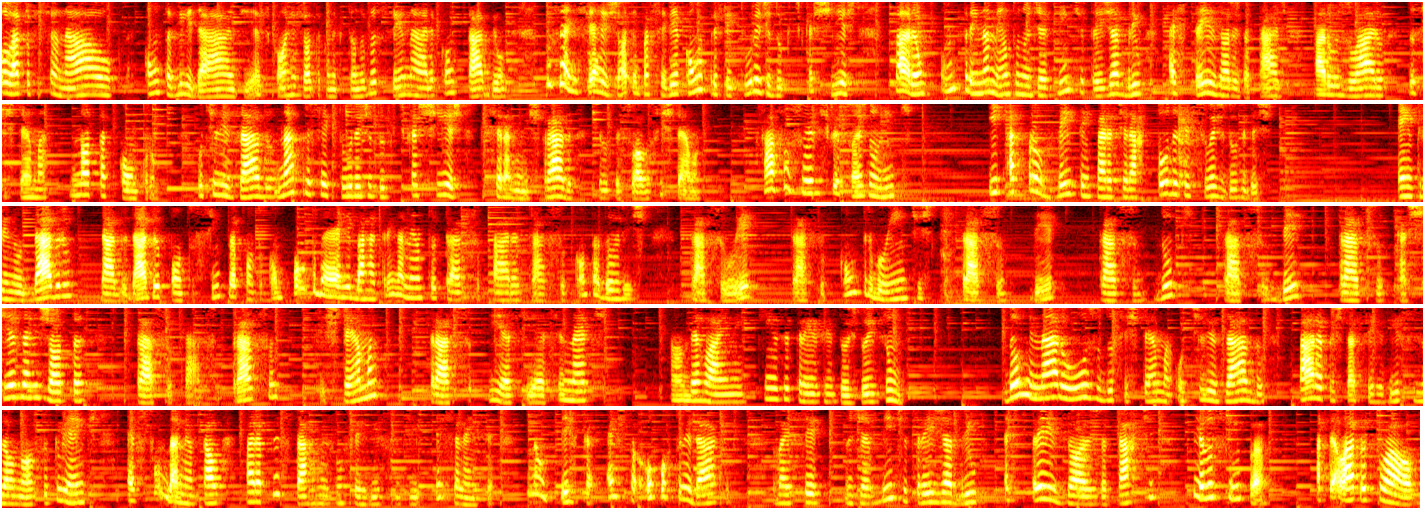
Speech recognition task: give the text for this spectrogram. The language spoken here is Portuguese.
Olá, profissional, contabilidade, Ascom RJ conectando você na área contábil. O CRCRJ, em parceria com a Prefeitura de Duque de Caxias, farão um treinamento no dia 23 de abril, às 3 horas da tarde, para o usuário do sistema Nota Control, utilizado na Prefeitura de Duque de Caxias, que será ministrado pelo pessoal do sistema façam suas inscrições no link e aproveitem para tirar todas as suas dúvidas. Entre no www.simpla.com.br barra treinamento traço para traço contadores traço e traço contribuintes traço de traço duque traço de traço Caxias RJ traço, traço, traço, sistema, traço, ISSnet, underline 1513221. Dominar o uso do sistema utilizado para prestar serviços ao nosso cliente é fundamental para prestarmos um serviço de excelência. Não perca esta oportunidade vai ser no dia 23 de abril, às 3 horas da tarde, pelo Simpla. Até lá, pessoal!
